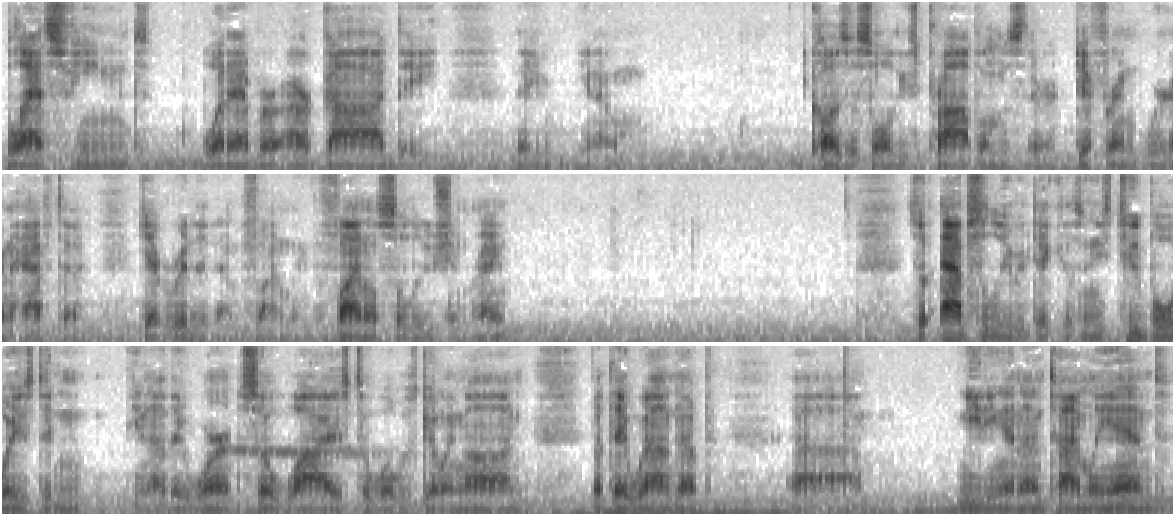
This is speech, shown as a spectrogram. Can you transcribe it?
blasphemed whatever our God. They, they, you know, cause us all these problems. They're different. We're going to have to get rid of them finally. The final solution, right? So absolutely ridiculous. And these two boys didn't, you know, they weren't so wise to what was going on, but they wound up uh, meeting an untimely end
